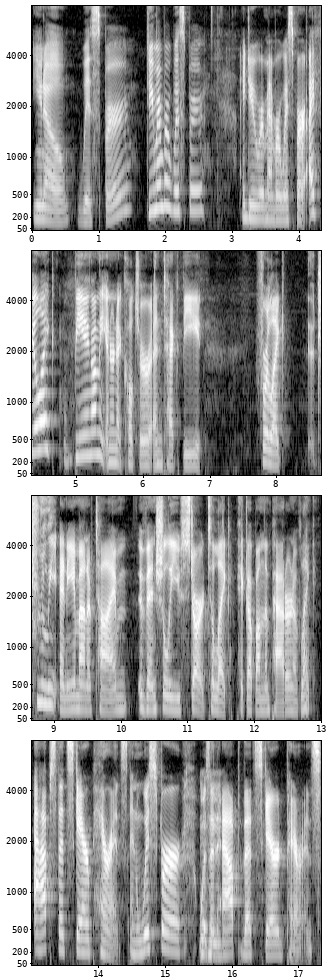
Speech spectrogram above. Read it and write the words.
you know, Whisper. Do you remember Whisper? I do remember Whisper. I feel like being on the internet culture and tech beat for like truly any amount of time, eventually you start to like pick up on the pattern of like apps that scare parents. And Whisper was an mm-hmm. app that scared parents.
